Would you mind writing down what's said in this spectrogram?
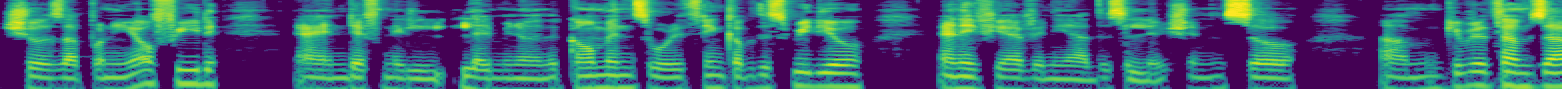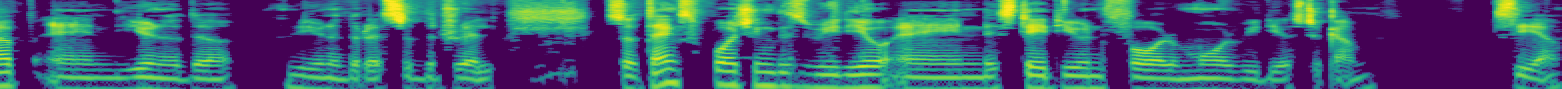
shows up on your feed. And definitely let me know in the comments what you think of this video and if you have any other solutions. So um, give it a thumbs up and you know the you know the rest of the drill. So thanks for watching this video and stay tuned for more videos to come see ya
